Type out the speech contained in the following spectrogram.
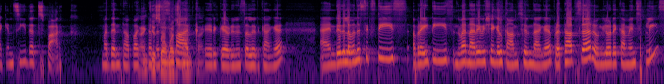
I can see that spark Madan Thapa Thank கிட்ட you so much, ma'am. ஸ்பார்க் அப்படின்னு சொல்லியிருக்காங்க. அண்ட் இதில் வந்து சிக்ஸ்டீஸ் அப்புறம் எயிட்டிஸ் இந்த மாதிரி நிறைய விஷயங்கள் காமிச்சிருந்தாங்க. பிரதாப் சார் உங்களோட comments please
